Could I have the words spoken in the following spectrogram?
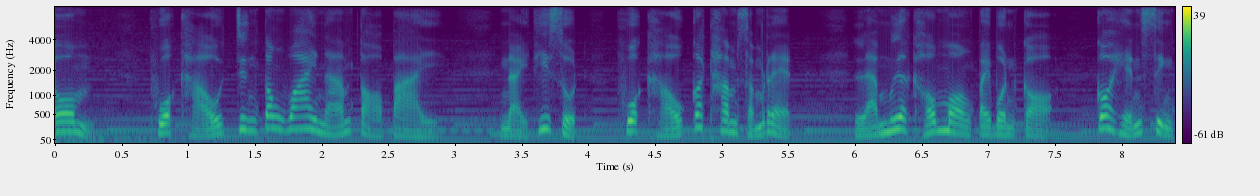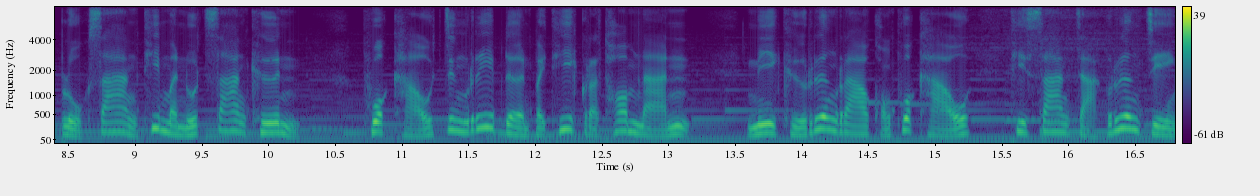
ล่ม พวกเขาจึงต้องว่ายน้ำต่อไป ในที่สุดพวกเขาก็ทำสำเร็จ และเมื่อเขามองไปบนเกาะ ก็เห็นสิ่งปลูกสร้างที่มนุษย์สร้างขึ้น พวกเขาจึงรีบเดินไปที่กระท่อมนั้น นี่คือเรื่องราวของพวกเขาที่สร้างจากเรื่องจริง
